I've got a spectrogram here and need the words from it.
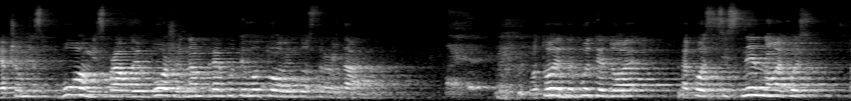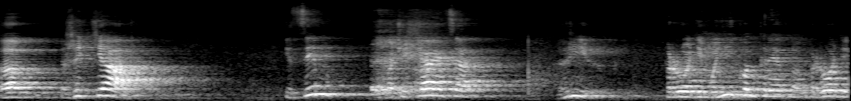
якщо ми з Богом і з правдою Божою, нам треба бути готовим до страждань. Готові бути до якогось стісненного якогось, е, життя. І цим очищається гріх в природі моїй конкретно, в природі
